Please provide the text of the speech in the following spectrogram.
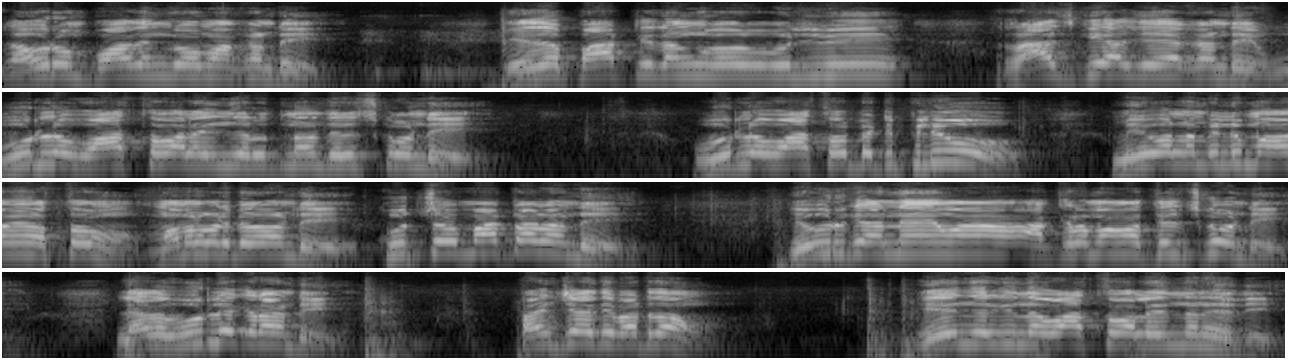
గౌరవం పోదంగోమాకండి ఏదో పార్టీ రంగు రాజకీయాలు చేయకండి. ఊర్లో వాస్తవాలు ఏం జరుగుతుందో తెలుసుకోండి. ఊర్లో వాస్తవం పెట్టి పిలువు. మీ వాళ్ళని పిలువు మామే వస్తాం. మమ్మల్ని కూడా పిలవండి. కూర్చొని మాట్లాడండి. ఎవరికి అన్యాయమా అక్రమమా తెలుసుకోండి. లేదా ఊర్లోకి రండి. పంచాయతీ పెడదాం. ఏం జరిగిందో వాస్తవాలు ఏందనేది.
